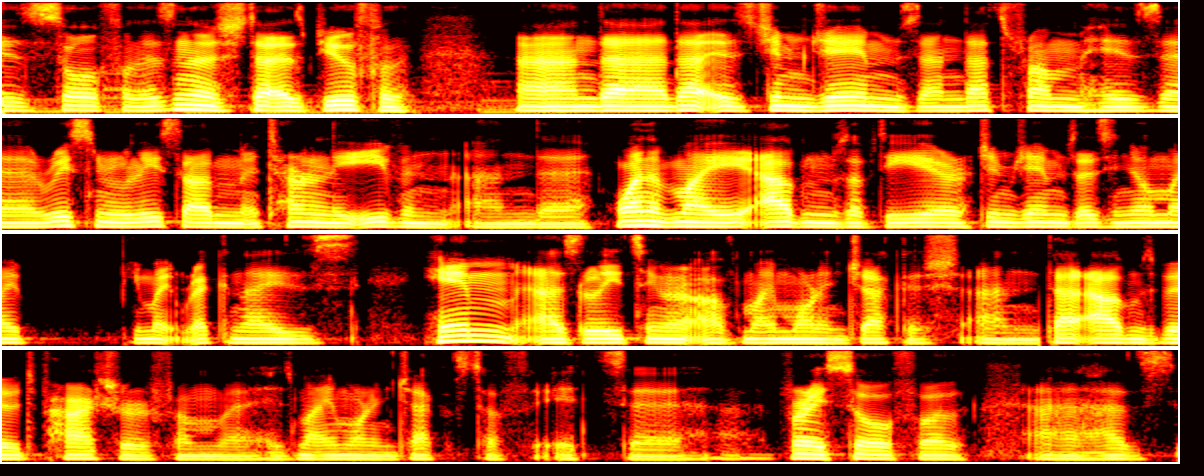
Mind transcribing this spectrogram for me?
is soulful, isn't it? That is beautiful. And uh, that is Jim James, and that's from his uh, recent release album, Eternally Even, and uh, one of my albums of the year. Jim James, as you know, might you might recognize him as the lead singer of My Morning Jacket, and that album's a bit of a departure from uh, his My Morning Jacket stuff. It's uh, very soulful and has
